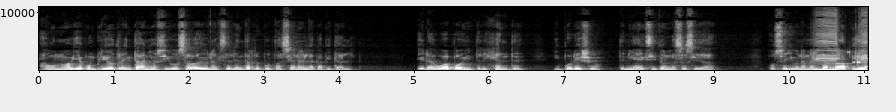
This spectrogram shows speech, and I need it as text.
Aún no había cumplido 30 años y gozaba de una excelente reputación en la capital. Era guapo e inteligente y por ello tenía éxito en la sociedad. Poseía una mente rápida,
